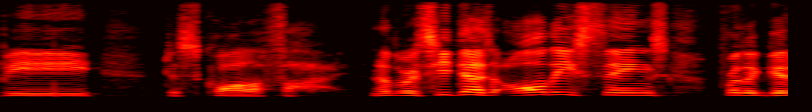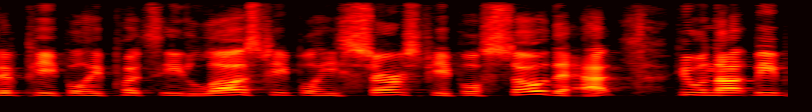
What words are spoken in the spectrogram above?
be disqualified. In other words, he does all these things for the good of people. He puts, he loves people, he serves people, so that he will not be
